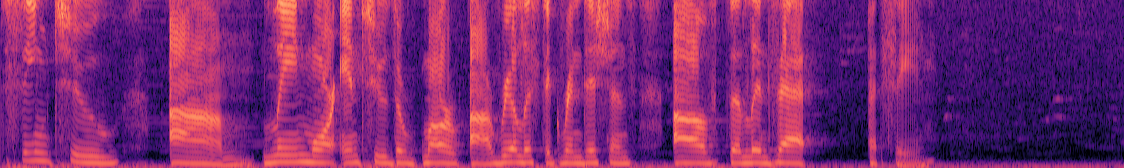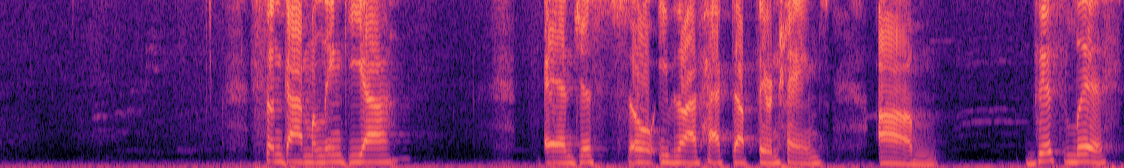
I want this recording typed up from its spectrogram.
seem to um, lean more into the more uh, realistic renditions of the Lizette. Let's see. Sungi Mlengeya. And just so, even though I've hacked up their names, um, this list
